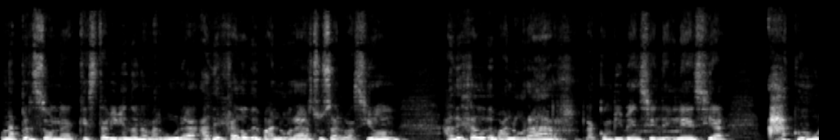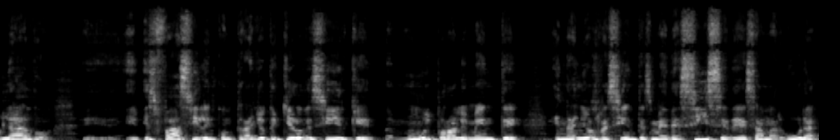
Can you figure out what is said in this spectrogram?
Una persona que está viviendo en amargura ha dejado de valorar su salvación, ha dejado de valorar la convivencia en la iglesia, ha acumulado. Eh, es fácil encontrar. Yo te quiero decir que muy probablemente en años recientes me deshice de esa amargura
